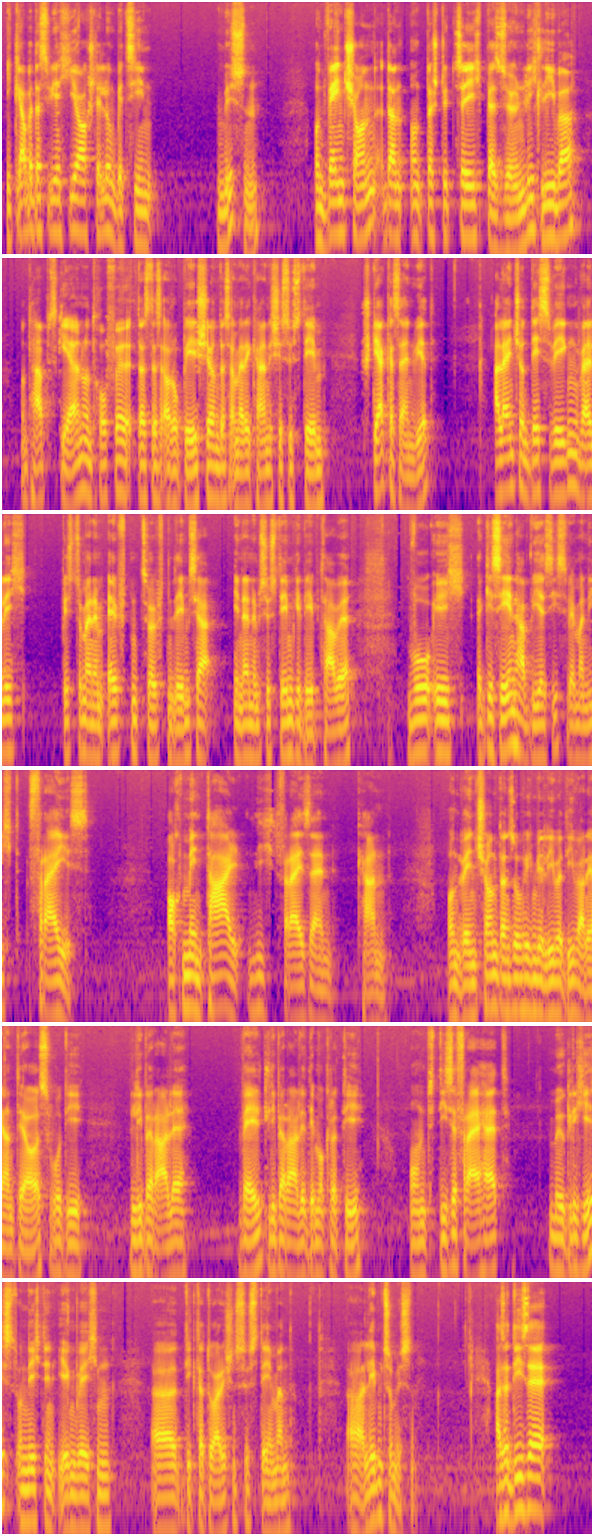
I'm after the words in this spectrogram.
Ich glaube, dass wir hier auch Stellung beziehen müssen Und wenn schon, dann unterstütze ich persönlich lieber und habe es gern und hoffe, dass das europäische und das amerikanische System stärker sein wird. Allein schon deswegen, weil ich bis zu meinem 11., 12. Lebensjahr in einem System gelebt habe, wo ich gesehen habe, wie es ist, wenn man nicht frei ist, auch mental nicht frei sein kann. Und wenn schon, dann suche ich mir lieber die Variante aus, wo die liberale Welt, liberale Demokratie und diese Freiheit möglich ist und nicht in irgendwelchen äh, diktatorischen Systemen äh, leben zu müssen. Also diese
